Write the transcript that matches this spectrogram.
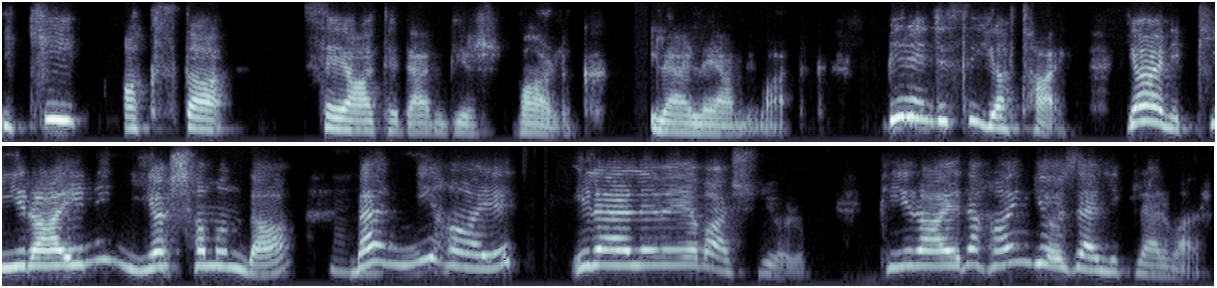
iki aksta seyahat eden bir varlık, ilerleyen bir varlık. Birincisi yatay. Yani pirayenin yaşamında ben nihayet ilerlemeye başlıyorum. Pirayede hangi özellikler var?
